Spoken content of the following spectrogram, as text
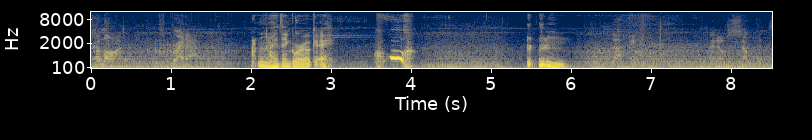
Come on, spread out. I think we're okay. Whew. Nothing. I know something's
